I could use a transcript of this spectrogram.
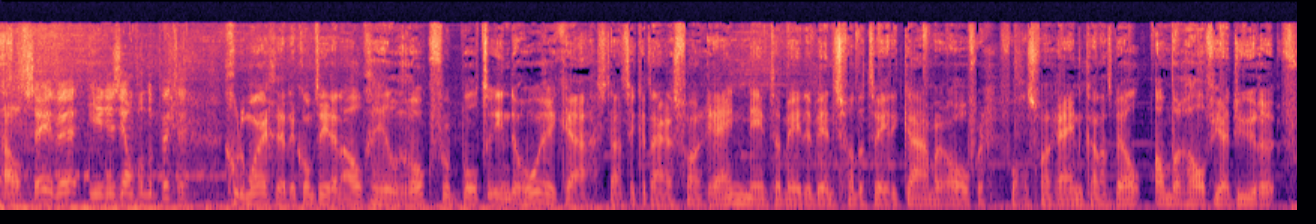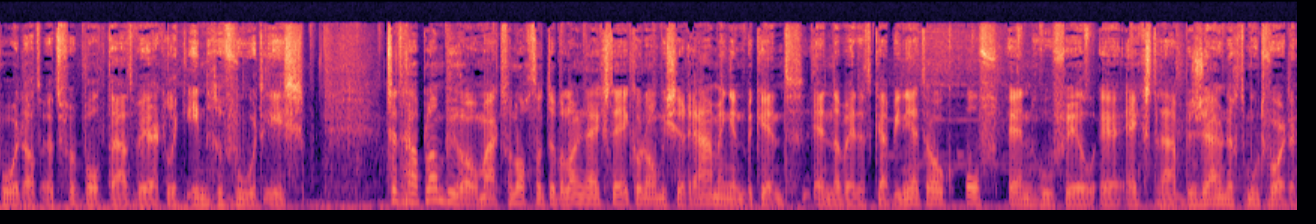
Half zeven, hier is Jan van der Putten. Goedemorgen, er komt weer een algeheel rookverbod in de horeca. Staatssecretaris Van Rijn neemt daarmee de wens van de Tweede Kamer over. Volgens Van Rijn kan het wel anderhalf jaar duren voordat het verbod daadwerkelijk ingevoerd is. Het Centraal Planbureau maakt vanochtend de belangrijkste economische ramingen bekend. En dan weet het kabinet ook of en hoeveel er extra bezuinigd moet worden.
